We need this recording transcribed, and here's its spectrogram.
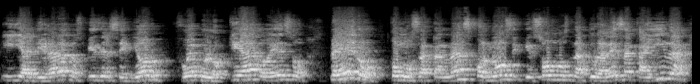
y al llegar a los pies del Señor fue bloqueado eso. Pero como Satanás conoce que somos naturaleza caída,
